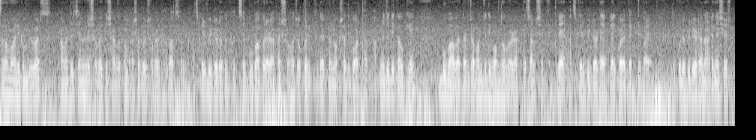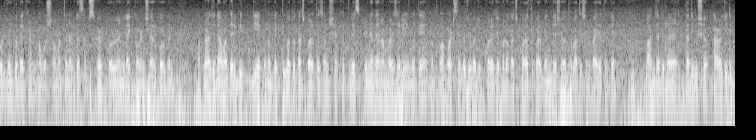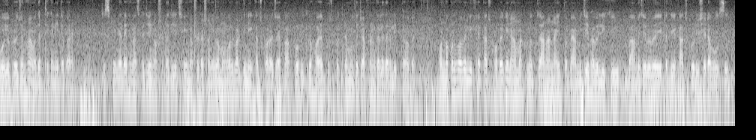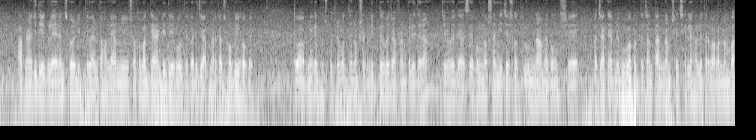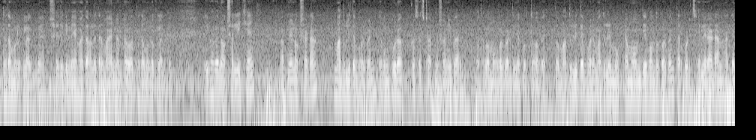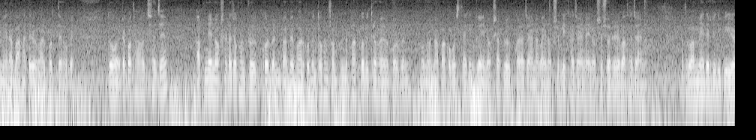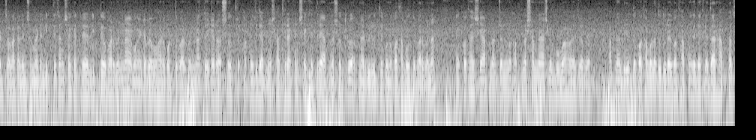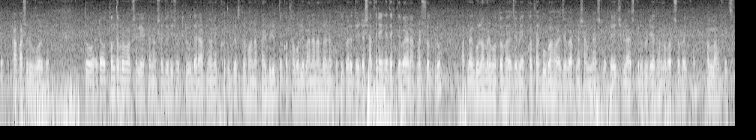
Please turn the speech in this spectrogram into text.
আসসালামু আলাইকুম ভিউয়ার্স, আমাদের চ্যানেলে সবাইকে স্বাগতম। আশা করি সবাই ভালো আছেন। আজকের ভিডিও টপিক হচ্ছে বুবা করে রাখার সহজ ও পরীক্ষিত একটা নকশা দিব। অর্থাৎ আপনি যদি কাউকে বুবা বা তার জবান যদি বন্ধ করে রাখতে চান, সেক্ষেত্রে আজকের ভিডিওটা অ্যাপ্লাই করে দেখতে পারেন। তো পুরো ভিডিওটা না টেনে শেষ পর্যন্ত দেখেন। অবশ্যই আমার চ্যানেলটা সাবস্ক্রাইব করবেন লাইক কমেন্ট শেয়ার করবেন। আপনারা যদি আমাদের দিয়ে কোনো ব্যক্তিগত কাজ করাতে চান, সেক্ষেত্রে স্ক্রিনে দেওয়া নাম্বারে যে লিমোতে অথবা হোয়াটসঅ্যাপে যোগাযোগ করে যে কোনো কাজ করাতে পারবেন, দেশে অথবা দেশের বাইরে থেকে। বাঞ্জা দুটানের ইত্যাদি বিষয়ক কারও যদি বইও প্রয়োজন হয় আমাদের থেকে নিতে পারেন। তো স্ক্রিনে দেখেন, আজকে যে নকশাটা দিয়েছি, এই নকশাটা শনিবার, মঙ্গলবার দিনেই কাজ করা যায়। পাক পবিত্র হয়, ভোজপত্রের মধ্যে জাফরান কালে দ্বারা লিখতে হবে। অন্য কোনোভাবে লিখলে কাজ হবে কি না আমার কোনো জানা নাই, তবে আমি যেভাবে লিখি বা আমি যেভাবে এটা দিয়ে কাজ করি, সেটা বলছি। আপনারা যদি এগুলো অ্যারেঞ্জ করে লিখতে পারেন, তাহলে আমি শতভাগ গ্যারান্টি দিয়ে বলতে পারি যে আপনার কাজ হবেই হবে। তো আপনাকে ভোজপত্রের মধ্যে নকশাটা লিখতে হবে জাফরান কালি দ্বারা। যেভাবে দেওয়া আছে এবং নকশার নিচে শত্রুর নাম এবং সে বা যাকে আপনি বুবা করতে চান, তার নাম, সে ছেলে হলে তার বাবার নাম বাধ্যতামূলক লাগবে। সে যদি মেয়ে হয়, তাহলে তার মায়ের নামটা বাধ্যতামূলক লাগবে। এইভাবে নকশা লিখে আপনি নকশাটা মাদুলিতে ভরবেন এবং পুরো প্রসেসটা আপনি শনিবার অথবা মঙ্গলবার দিনে করতে হবে। তো মাদুলিতে ভরে মাদুলির মুখটা মম দিয়ে বন্ধ করবেন, তারপর ছেলেরা ডান হাতে, মেয়েরা বাঁ হাতে ব্যবহার করতে হবে। তো এটা কথা হচ্ছে যে, আপনি নকশাটা যখন প্রয়োগ করবেন বা ব্যবহার করবেন, তখন সম্পূর্ণ পাক পবিত্র হয়ে করবেন। কোনো নাপাক অবস্থায় কিন্তু এই নকশা প্রয়োগ করা যায় না বা এই নকশা লেখা যায় না, এই নকশা শরীরে বাঁধা যায় না। অথবা মেয়েদের যদি পিরিয়ড চলাকালীন সময় এটা লিখতে চান, সেক্ষেত্রে লিখতেও পারবেন না এবং এটা ব্যবহারও করতে পারবেন না। তো এটা শত্রু আপনি যদি আপনার সাথে রাখেন, সেক্ষেত্রে আপনার শত্রু আপনার বিরুদ্ধে কোনো কথা বলতে পারবে না। এক কথায় সে আপনার জন্য, আপনার সামনে আসলে বোবা হয়ে যাবে। আপনার বিরুদ্ধে কথা বলে তো দূরের কথা, আপনাকে দেখলে তার হাত পা কাঁপা শুরু করবে। তো এটা অত্যন্ত প্রভাবশালী একটা নকশা। যদি শত্রু দ্বারা আপনি অনেক ক্ষতিগ্রস্ত হন, আপনার বিরুদ্ধে কথা বলে বা নানান ধরনের ক্ষতি করে, তো এটা সাথে রেখে দেখতে পারেন আপনার শত্রু আপনার গোলামের মতো হয়ে যাবে, এক কথায় বুবা হয়ে যাবে আপনার সামনে আসলে। তো এই ছিল আজকের ভিডিও। ধন্যবাদ সবাইকে। আল্লাহ হাফেজ।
